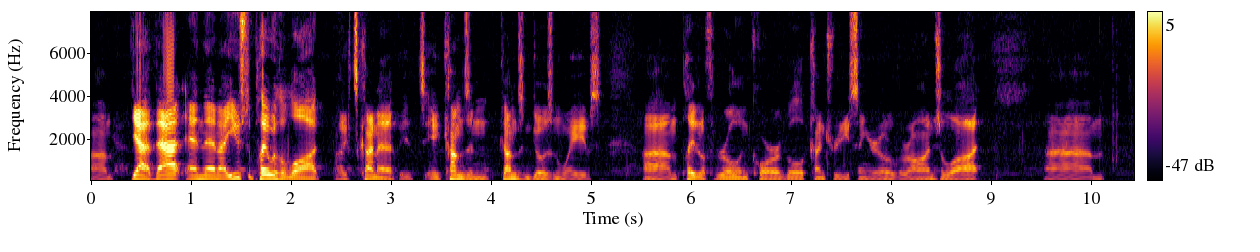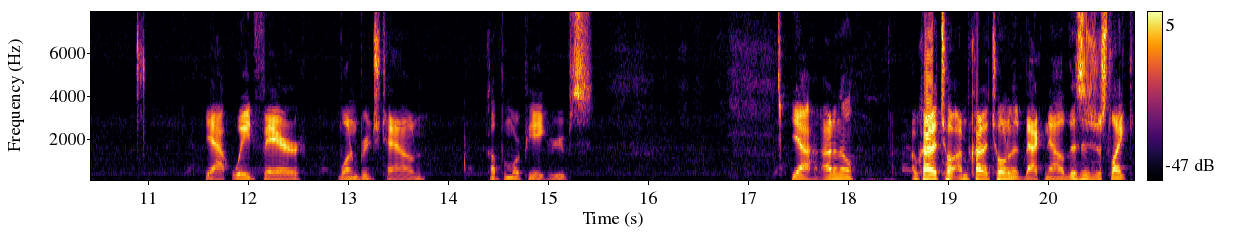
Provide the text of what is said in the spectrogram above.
Um, yeah, that and then I used to play with a lot. It's kind of it, comes and comes and goes in waves. Um, played with Roland Corrigal, country singer out of Orange a lot. Um, yeah, Wade Fair, One Bridge Town, a couple more PA groups. Yeah, I don't know. I'm kind of to- I'm kind of toning it back now. This is just like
